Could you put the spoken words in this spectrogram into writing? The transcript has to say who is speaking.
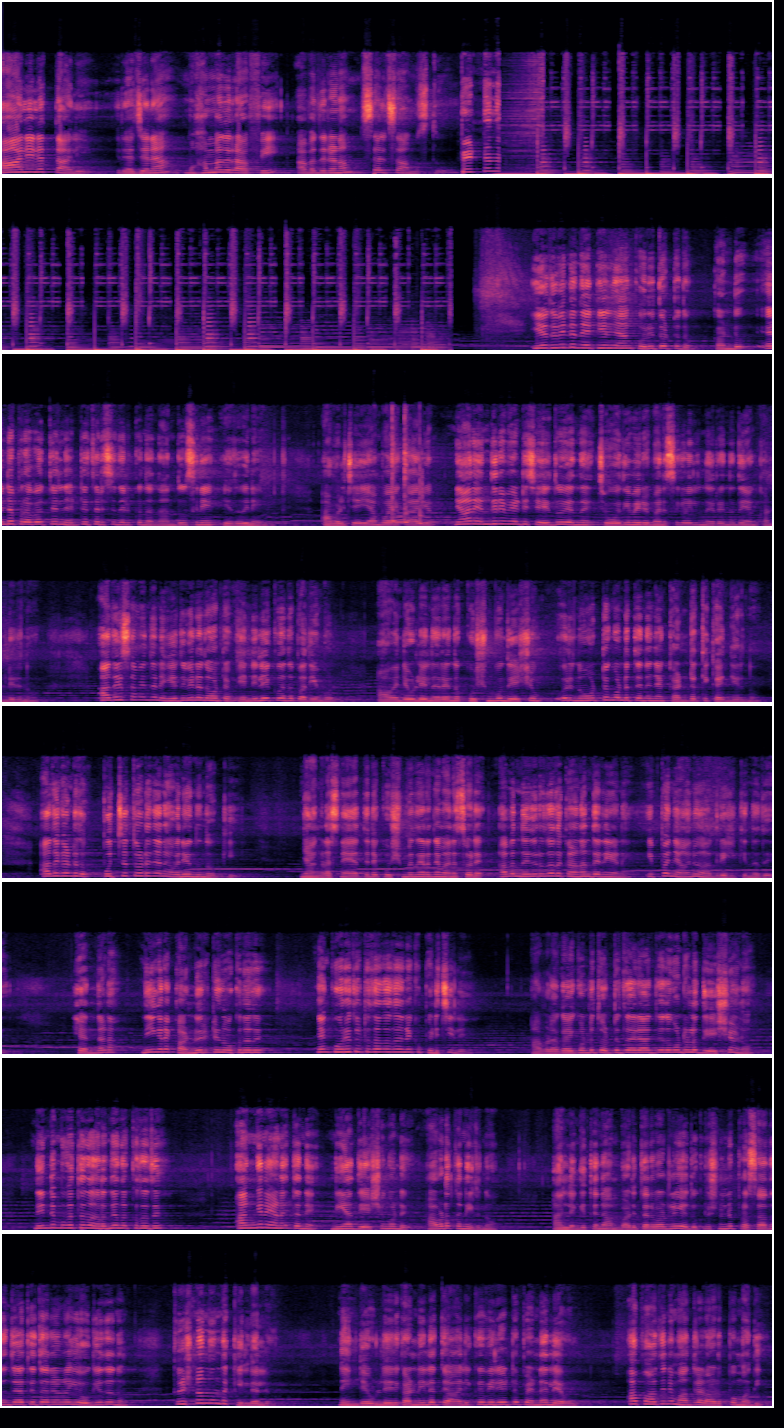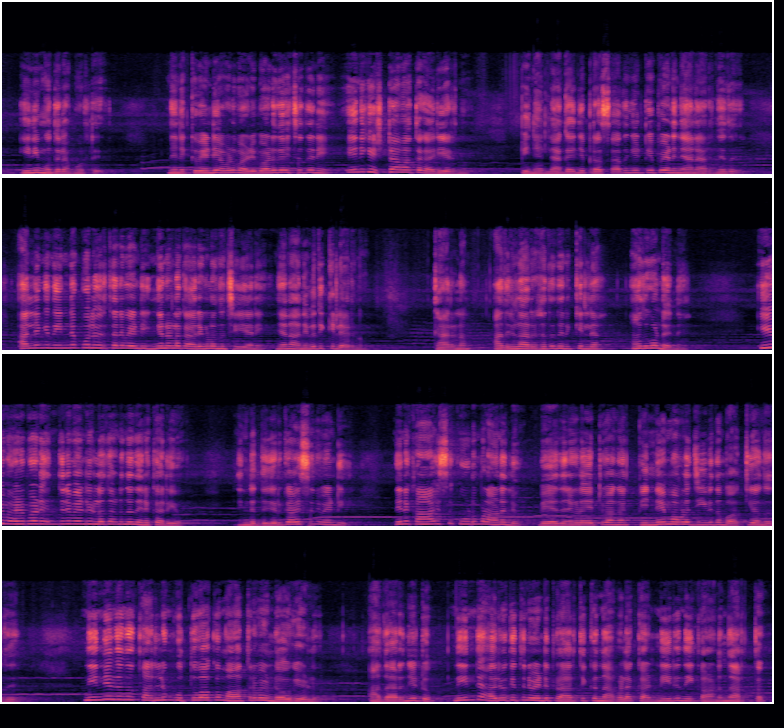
Speaker 1: ആലിലത്താലി രചന മുഹമ്മദ് റാഫി അവതരണം സൽസാമുസ്തു
Speaker 2: പെട്ടെന്ന്
Speaker 1: യദുവിന്റെ നെറ്റിയിൽ ഞാൻ കുറിത്തൊട്ടതും കണ്ടു. എന്റെ പ്രവൃത്തിയിൽ ഞെട്ടിത്തെറിച്ച് നിൽക്കുന്ന നന്ദൂസിനെയും യദുവിനെയും. അവൾ ചെയ്യാൻ പോയ കാര്യം ഞാൻ എന്തിനു വേണ്ടി ചെയ്തു എന്ന് ചോദ്യം ഒരു മനസ്സുകളിൽ നിറയുന്നത് ഞാൻ കണ്ടിരുന്നു. അതേസമയം തന്നെ യദുവിന്റെ നോട്ടം എന്നിലേക്ക് വന്ന് പതിയുമ്പോൾ അവന്റെ ഉള്ളിൽ നിറയുന്ന കുശുമ്പും ദേഷ്യവും ഒരു നോട്ടം കൊണ്ട് തന്നെ ഞാൻ കണ്ടെത്തി കഴിഞ്ഞിരുന്നു. അത് കണ്ടത് പുച്ഛത്തോടെ ഞാൻ അവനെ ഒന്ന് നോക്കി. ഞങ്ങളെ സ്നേഹത്തിന്റെ കുശുമ്പ് നിറഞ്ഞ മനസ്സോടെ അവൻ നീറുന്നത് കാണാൻ തന്നെയാണ് ഇപ്പം ഞാനും ആഗ്രഹിക്കുന്നത്. എന്താടാ നീ ഇങ്ങനെ കണ്ണുരുട്ടി നോക്കുന്നത്? ഞാൻ കുറി തൊട്ട് തന്നത് നിനക്ക് പിടിച്ചില്ലേ? അവളെ കൈകൊണ്ട് തൊട്ട് തരാത്തത് കൊണ്ടുള്ള ദേഷ്യമാണോ? നിന്റെ മുഖത്ത് നിറഞ്ഞു നിൽക്കുന്നത്? അങ്ങനെയാണെങ്കിൽ തന്നെ നീ ആ ദേഷ്യം കൊണ്ട് അവിടെ തന്നെ ഇരുന്നോ? അല്ലെങ്കിൽ തന്നെ അമ്പാടി തറവാട്ടിൽ യദുകൃഷ്ണന് പ്രസാദം ചേർത്തി തരാനുള്ള യോഗ്യതയൊന്നും കൃഷ്ണനന്ദക്കില്ലല്ലോ. നിന്റെ ഉള്ളിൽ കണ്ണിലെ താലിക്ക് വിലയിട്ട പെണ്ണല്ലേ അവൾ? അപ്പം അതിന് മാത്രം അടുപ്പം മതി. ഇനി മുതൽ അങ്ങോട്ട്. നിനക്ക് വേണ്ടി അവൾ വഴിപാട് കഴിച്ചതിനെ എനിക്ക് ഇഷ്ടാവാത്ത കാര്യമായിരുന്നു പിന്നെ എല്ലാം കഴിഞ്ഞ് പ്രസാദം കിട്ടിയപ്പോഴാണ് ഞാൻ അറിഞ്ഞത്. അല്ലെങ്കിൽ നിന്നെ പോലെ ഒരുത്തന് വേണ്ടി ഇങ്ങനെയുള്ള കാര്യങ്ങളൊന്നും ചെയ്യാനേ ഞാൻ അനുവദിക്കില്ലായിരുന്നു. കാരണം അതിനുള്ള അർഹത നിനക്കില്ല. അതുകൊണ്ട് തന്നെ. ഈ വഴിപാട് എന്തിനു വേണ്ടിയുള്ളതാണെന്ന് നിനക്കറിയോ? നിന്റെ ദീർഘായുസിന് വേണ്ടി. നിനക്ക് ആയുസ് കൂടുമ്പോഴാണല്ലോ വേദനകളെ ഏറ്റുവാങ്ങാൻ പിന്നെയും അവളെ ജീവിതം ബാക്കി വന്നത്. നിന്നിൽ നിന്ന് തല്ലും കുത്തുവാക്കും മാത്രമേ ഉണ്ടാവുകയുള്ളൂ. അതറിഞ്ഞിട്ടും നിന്റെ ആരോഗ്യത്തിന് വേണ്ടി പ്രാർത്ഥിക്കുന്ന അവളെ കണ്ണീര് നീ കാണുന്ന അർത്ഥം.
